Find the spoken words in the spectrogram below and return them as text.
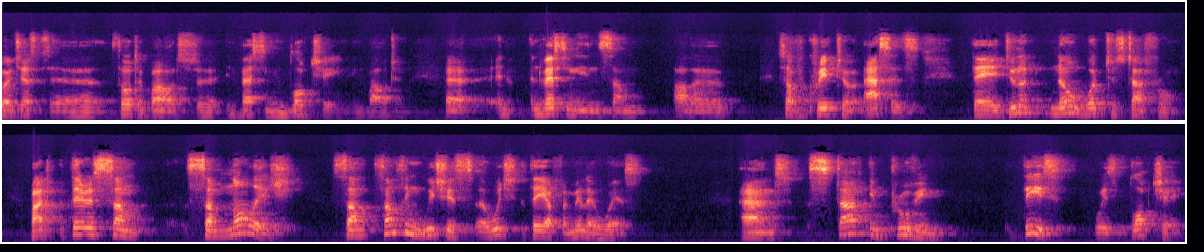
are just uh, thought about uh, investing in blockchain, about uh, in, investing in some other sort of crypto assets. They do not know what to start from, but there is some some knowledge, some something which is uh, which they are familiar with, and start improving this with blockchain.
